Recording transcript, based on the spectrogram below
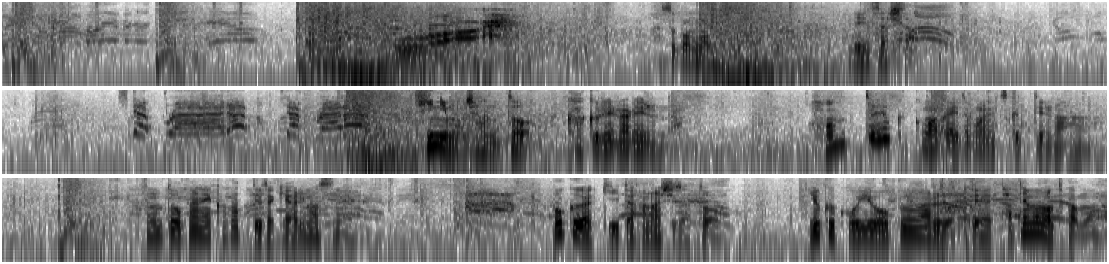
うわー。あそこも連鎖した.木にもちゃんと隠れられるんだ。ほんとよく細かいところに作ってるなほんとお金かかってるだけありますね。僕が聞いた話だとよくこういうオープンワールドって建物とかも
